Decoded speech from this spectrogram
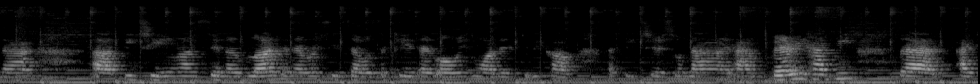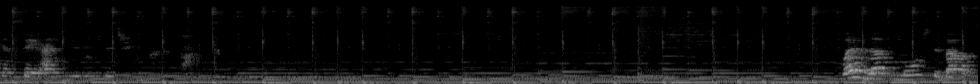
that uh, teaching runs in our blood and ever since I was a kid I've always wanted to become a teacher so now I am very happy that I can say I'm living the dream. What I love most about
